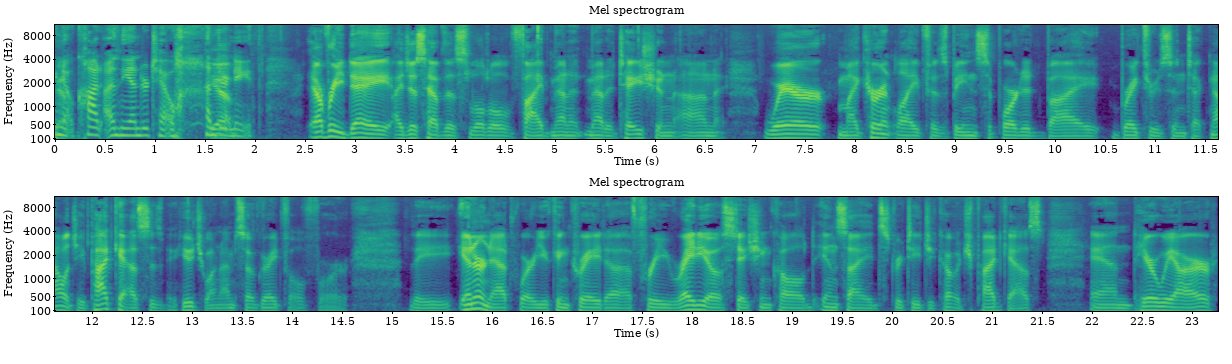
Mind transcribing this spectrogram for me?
you yeah. know, caught on the undertow underneath. Yeah every day I just have this little five minute meditation on where my current life is being supported by breakthroughs in technology. Podcasts is a huge one. I'm so grateful for the internet where you can create a free radio station called Inside Strategic Coach Podcast. And here we are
